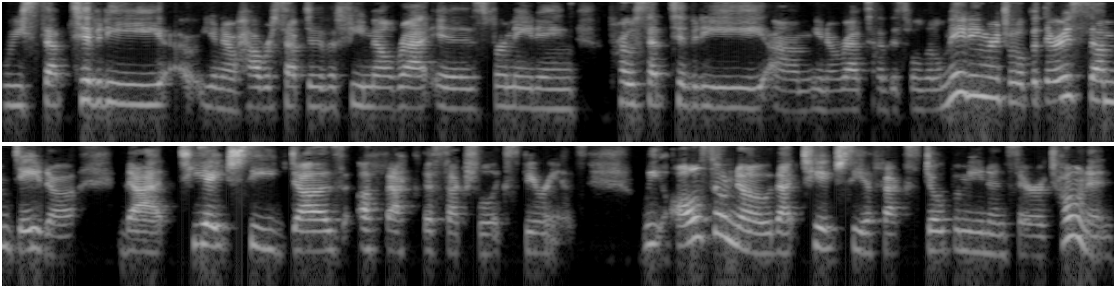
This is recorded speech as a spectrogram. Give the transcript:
receptivity, uh, you know, how receptive a female rat is for mating, proceptivity. Um, you know, rats have this whole little mating ritual, but there is some data that THC does affect the sexual experience. We also know that THC affects dopamine and serotonin,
